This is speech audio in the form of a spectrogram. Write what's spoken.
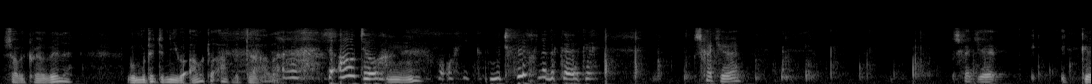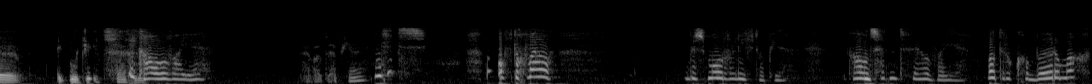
zou ik wel willen. We moeten de nieuwe auto afbetalen. Ah, de auto. Mhm. Oh, ik moet vlug naar de keuken. Schatje. Schatje, ik, ik, eh, ik moet je iets zeggen. Ik hou van je. En wat heb jij? Niets. Of toch wel. Ik ben smoor verliefd op je. Ik hou ontzettend veel van je. Wat er ook gebeuren mag,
